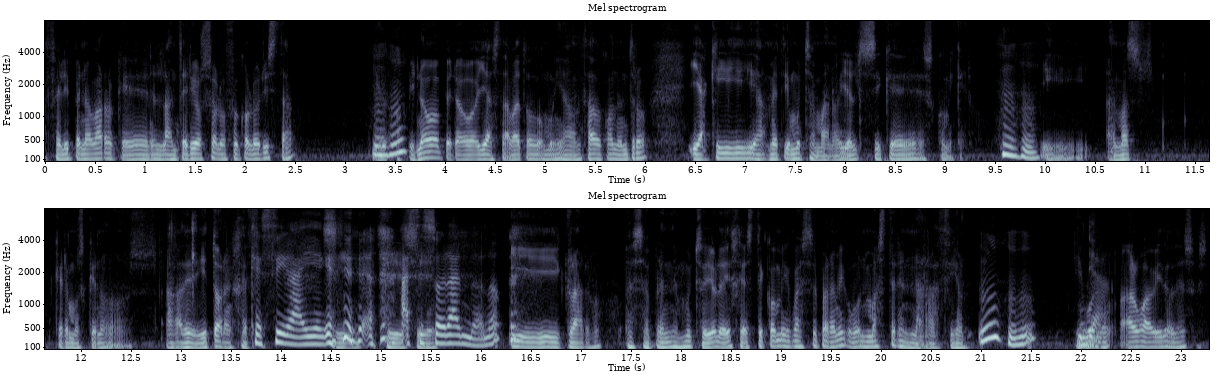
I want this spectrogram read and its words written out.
Felipe Navarro, que el anterior solo fue colorista, y opinó, pero ya estaba todo muy avanzado cuando entró. Y aquí ha metido mucha mano y él sí que es comiquero. Ujú. Y además queremos que nos haga de editor en jefe. Que siga ahí Sí, sí, sí. asesorando, ¿no? Y claro, se aprende mucho. Yo le dije, este cómic va a ser para mí como un máster en narración. Y bueno, Ya. algo ha habido de eso. sí.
